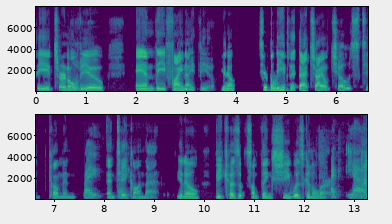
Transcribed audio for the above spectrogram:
the eternal view and the finite view. You know, to believe that that child chose to come and Right. and take on that, you know, because of something she was going to learn. I yeah.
